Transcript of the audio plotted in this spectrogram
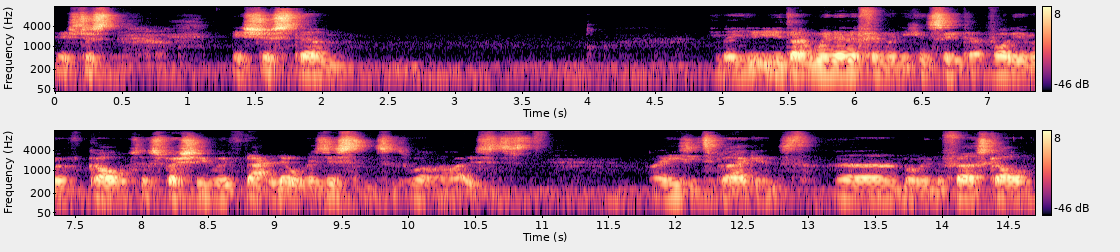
It's just, it's just, um, you you, don't win anything when you concede that volume of goals, especially with that little resistance as well. It's just not easy to play against. Um, I mean, the first goal,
